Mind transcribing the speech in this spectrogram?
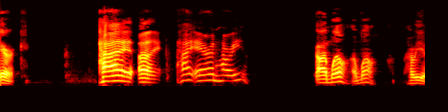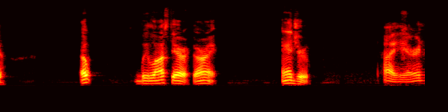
Eric, Hi, uh, hi, Aaron. How are you? I'm well. I'm well. How are you? Oh, we lost Eric. All right. Andrew. Hi, Aaron.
